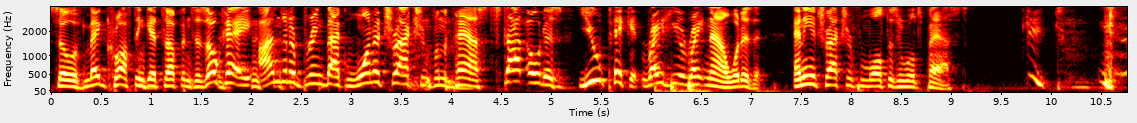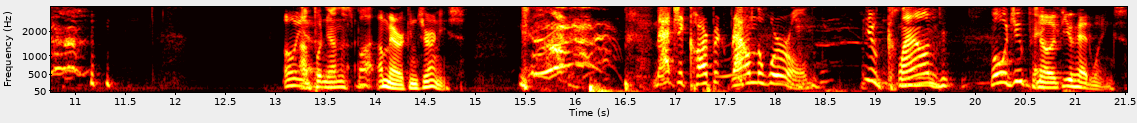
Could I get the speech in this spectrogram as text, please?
So if Meg Crofton gets up and says, "Okay, I'm going to bring back one attraction from the past," Scott Otis, you pick it right here, right now. What is it? Any attraction from Walt Disney World's past? Oh yeah, I'm putting you on the spot. American Journeys. Magic carpet round the world. You clown. What would you pick? No, if you had wings.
